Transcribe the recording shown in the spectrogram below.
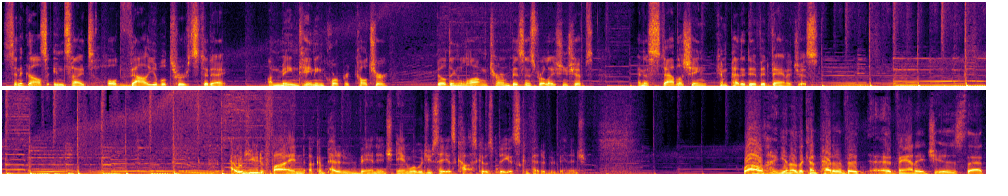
Sinegal's insights hold valuable truths today on maintaining corporate culture, building long term business relationships, and establishing competitive advantages. How would you define a competitive advantage, and what would you say is Costco's biggest competitive advantage? Well, you know, the competitive advantage is that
